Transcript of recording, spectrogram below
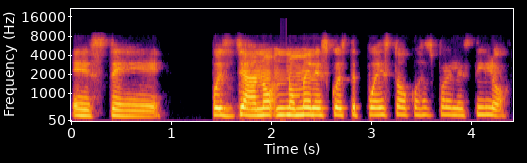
este, pues ya no, no merezco este puesto o cosas por el estilo,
